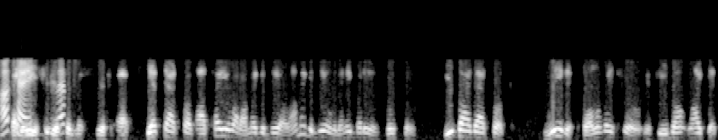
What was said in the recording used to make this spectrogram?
Okay, if you're that's, fami- if, uh, get that book. I'll tell you what. I'll make a deal. I'll make a deal with anybody that's listening. You buy that book, read it all the way through. If you don't like it,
